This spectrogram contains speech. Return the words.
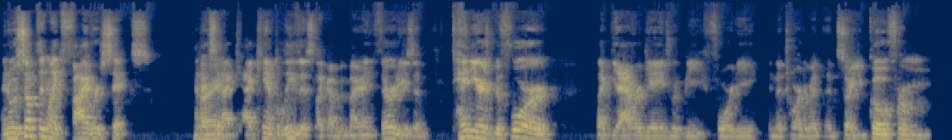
and it was something like five or six. And right. I said, I, I, can't believe this. Like I'm in my mid thirties, and ten years before, like the average age would be forty in the tournament, and so you go from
